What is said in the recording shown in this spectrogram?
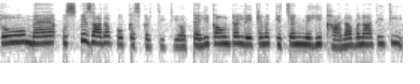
तो मैं उस पर ज़्यादा फोकस करती थी और टेली काउंटर लेके मैं किचन में ही खाना बनाती थी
